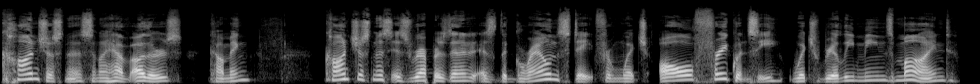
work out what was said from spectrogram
consciousness, and I have others coming. Consciousness is represented as the ground state from which all frequency, which really means mind,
